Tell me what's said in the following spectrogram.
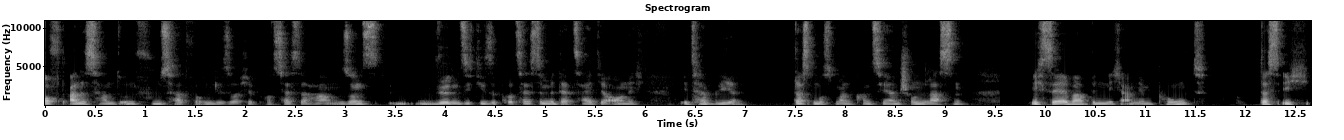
oft alles Hand und Fuß hat, warum die solche Prozesse haben. Sonst würden sich diese Prozesse mit der Zeit ja auch nicht etablieren. Das muss man Konzern schon lassen. Ich selber bin nicht an dem Punkt, dass ich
